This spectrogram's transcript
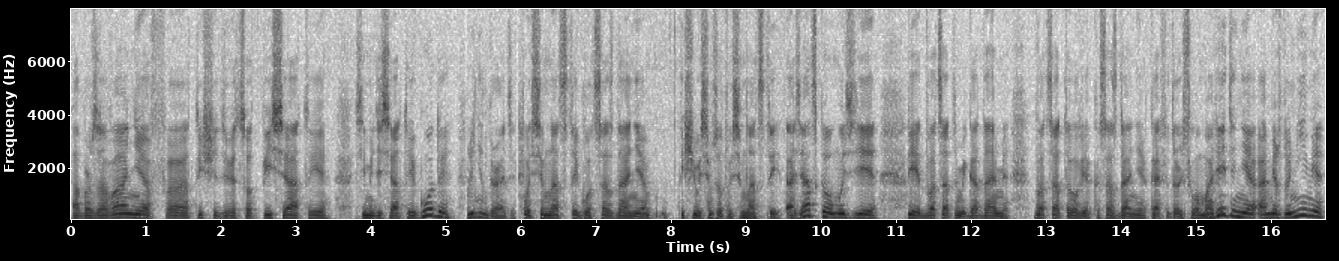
образование в 1950-е, 70-е годы в Ленинграде. 18-й год создания 1818 Азиатского музея, перед 20-ми годами 20 века создания кафедры исламоведения, а между ними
